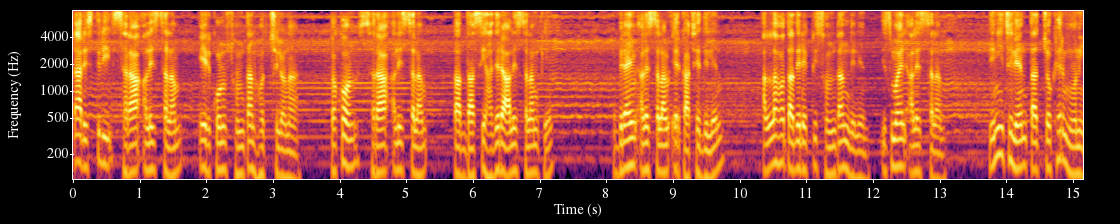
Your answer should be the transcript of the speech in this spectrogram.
তার স্ত্রী সারা আলি এর কোনো সন্তান হচ্ছিল না। তখন সারা আলি সালাম তার দাসী হাজেরা আলি সালামকে ইব্রাহিম আলাইসাল্লাম এর কাছে দিলেন। আল্লাহ তাদের একটি সন্তান দিলেন, ইসমাইল আলাইসাল্লাম তিনি ছিলেন তার চোখের মণি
